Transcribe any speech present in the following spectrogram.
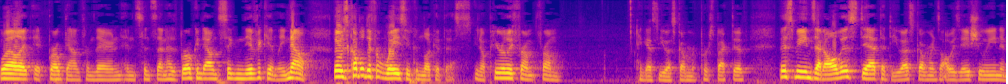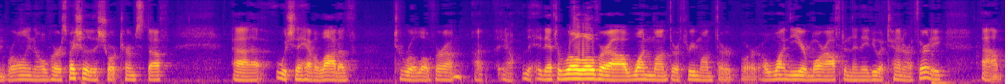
Well, it, it broke down from there, and, and, since then has broken down significantly. Now, there's a couple different ways you can look at this. You know, purely from from I guess, a U.S. government perspective. This means that all this debt that the U.S. government's always issuing and rolling over, especially the short-term stuff, uh, which they have a lot of to roll over on, uh, you know, they have to roll over a one month or three month or, or a one year more often than they do a 10 or a 30. Um,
